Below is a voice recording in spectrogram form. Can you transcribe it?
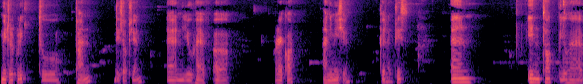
middle click to pan this option and you have a record animation okay like this. And in top you have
